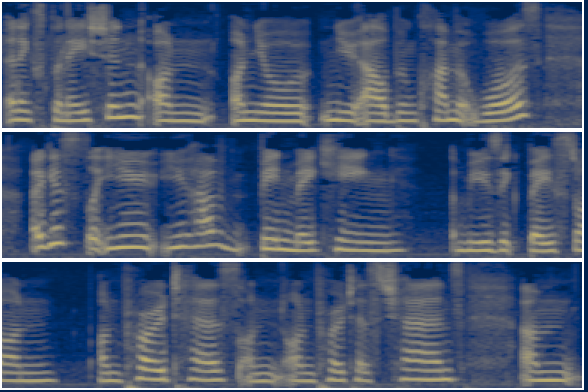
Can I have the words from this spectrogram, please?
an explanation on on your new album, Climate Wars. I guess like you you have been making music based on on protests, on on protest chants. Um,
